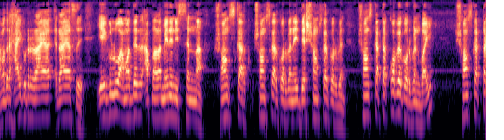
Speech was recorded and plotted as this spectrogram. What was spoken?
আমাদের হাইকোর্টের রায় রায় আছে, এগুলো আমাদের আপনারা মেনে নিচ্ছেন না। সংস্কার সংস্কার করবেন, এই দেশ সংস্কার করবেন। সংস্কারটা কবে করবেন ভাই? সংস্কারটা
